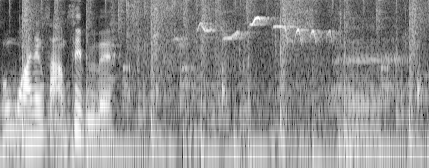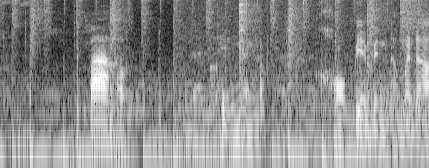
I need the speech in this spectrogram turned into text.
เมื่อวานยัง 30 อยู่เลย เออ ป้าครับ ผมขอเปลี่ยนเป็นธรรมดา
